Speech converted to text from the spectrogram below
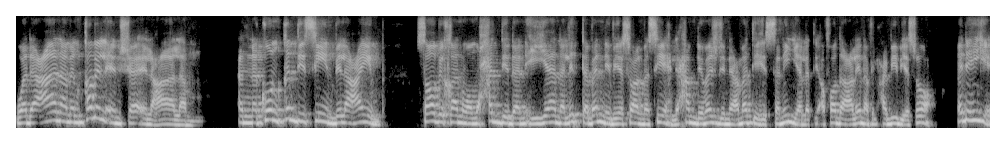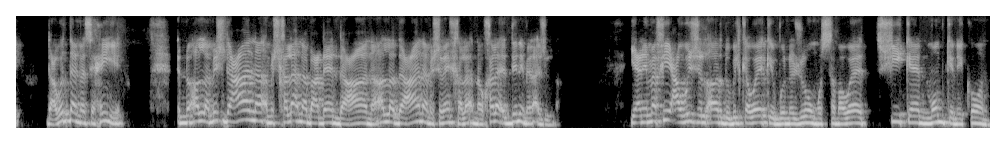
ودعانا من قبل إنشاء العالم. أن نكون قديسين بلا عيب سابقا ومحددا إيانا للتبني بيسوع المسيح لحمد مجد نعمته السنية التي أفاضها علينا في الحبيب يسوع. هذه هي دعوتنا المسيحية. إنه الله مش دعانا مش خلقنا بعدين دعانا. الله دعانا مش هيك خلقنا وخلق الدنيا من أجلنا. يعني ما في على وجه الأرض وبالكواكب والنجوم والسماوات شيء كان ممكن يكون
